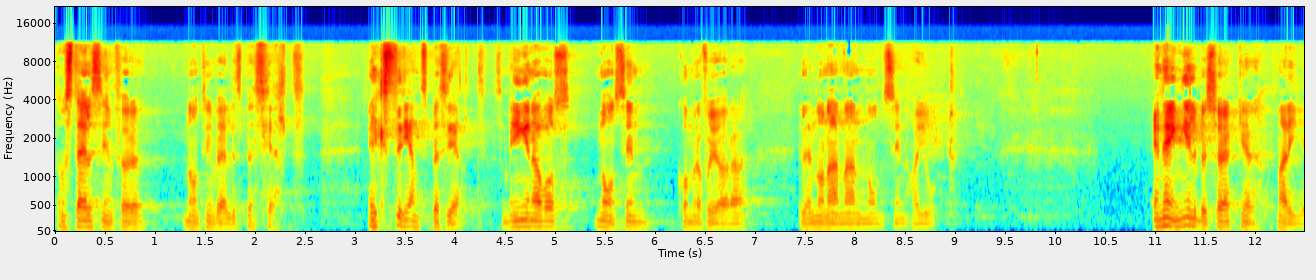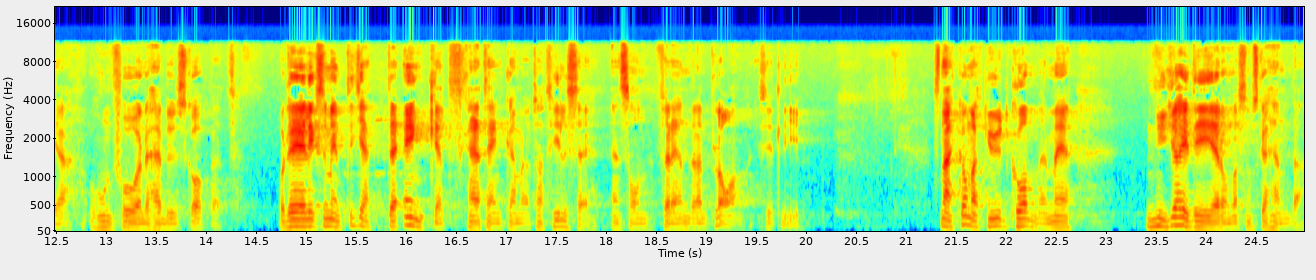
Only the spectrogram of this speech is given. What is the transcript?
de ställs inför någonting väldigt speciellt. Extremt speciellt, som ingen av oss någonsin kommer att få göra, eller någon annan någonsin har gjort. En ängel besöker Maria och hon får det här budskapet. Och det är liksom inte jätteenkelt, kan jag tänka mig, att ta till sig en sån förändrad plan i sitt liv. Snacka om att Gud kommer med nya idéer om vad som ska hända.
